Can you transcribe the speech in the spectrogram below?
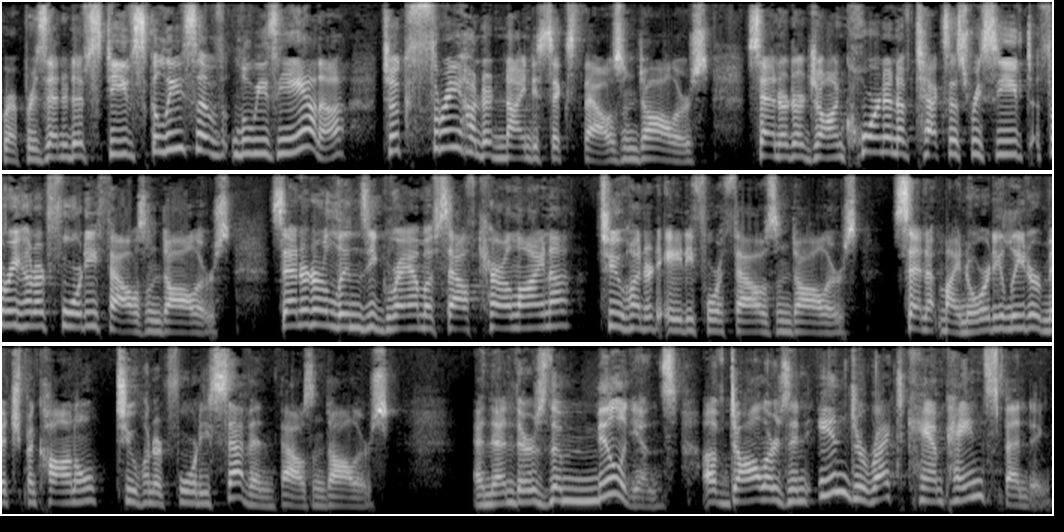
Representative Steve Scalise of Louisiana took $396,000. Senator John Cornyn of Texas received $340,000. Senator Lindsey Graham of South Carolina, $284,000. Senate Minority Leader Mitch McConnell, $247,000. And then there's the millions of dollars in indirect campaign spending.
